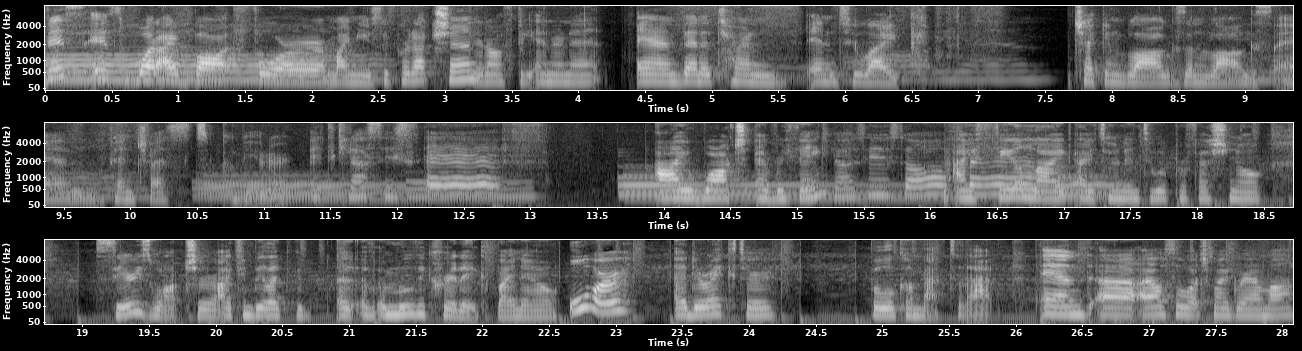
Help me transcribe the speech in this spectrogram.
This is what I bought for my music production. Get off the internet. And then it turned into like checking blogs and vlogs and Pinterest computer. Ett klassiskt F. I watch everything. I feel like I turn into a professional series watcher. I can be like a, a, a, movie critic by now, or a director, but we'll come back to that. And uh, I also watch my grandma.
